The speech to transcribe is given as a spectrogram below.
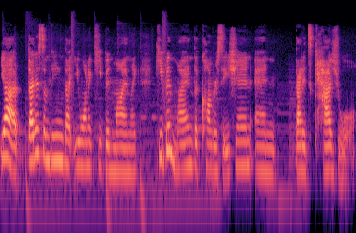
yeah that is something that you want to keep in mind like keep in mind the conversation and that it's casual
